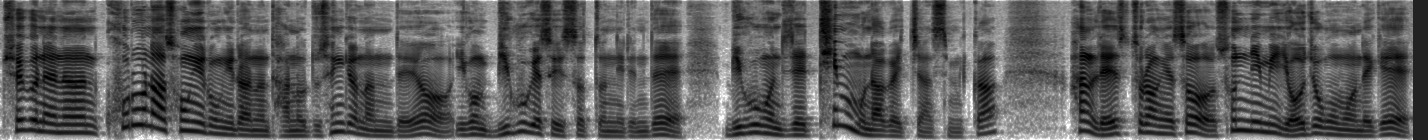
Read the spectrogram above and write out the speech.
최근에는 코로나 성희롱이라는 단어도 생겨났는데요. 이건 미국에서 있었던 일인데 미국은 이제 팀 문화가 있지 않습니까? 한 레스토랑에서 손님이 여종어머니에게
